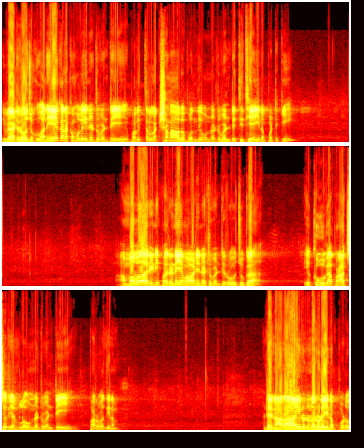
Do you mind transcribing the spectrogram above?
ఇవాటి రోజుకు అనేక రకములైనటువంటి పవిత్ర లక్షణాలు పొంది ఉన్నటువంటి తిథి అయినప్పటికీ అమ్మవారిని పరిణయమాడినటువంటి రోజుగా ఎక్కువగా ప్రాచుర్యంలో ఉన్నటువంటి పర్వదినం. అంటే నారాయణుడు నరుడైనప్పుడు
